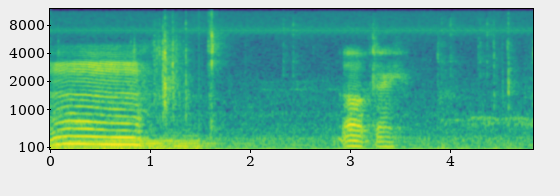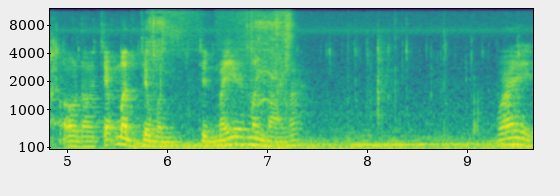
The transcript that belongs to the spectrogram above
Ừm. ok ồ oh, chắc mình cho mình chỉnh mấy cái mình này quá. Quay.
